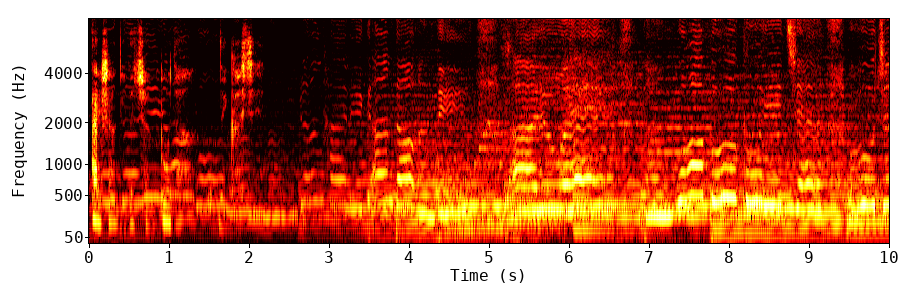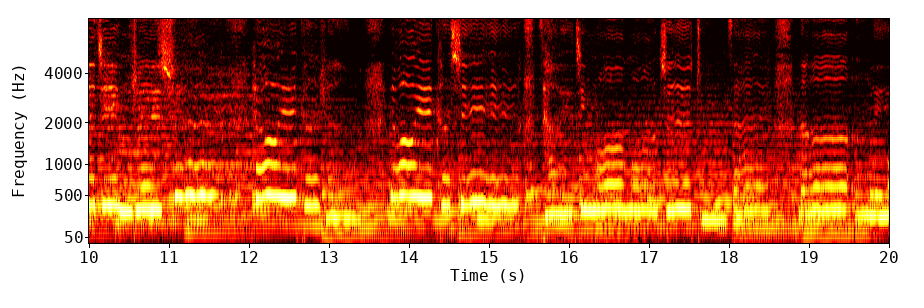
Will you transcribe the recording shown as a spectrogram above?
爱上你的全部的那颗心。人海里感到安定，Fly away。些，无止境追寻，有一个人，有一颗心，早已经默默之中在那里。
